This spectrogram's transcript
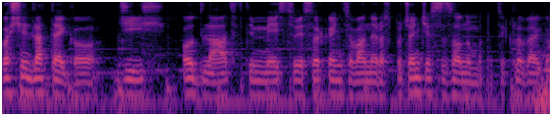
Właśnie dlatego dziś od lat w tym miejscu jest organizowane rozpoczęcie sezonu motocyklowego.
